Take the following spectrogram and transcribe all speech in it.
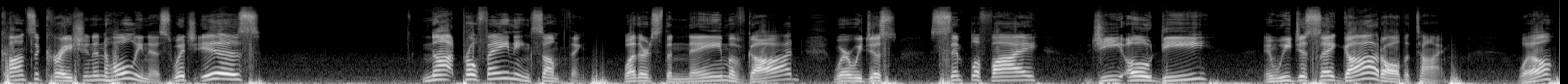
consecration and holiness, which is not profaning something, whether it's the name of God, where we just simplify G O D and we just say God all the time. Well,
